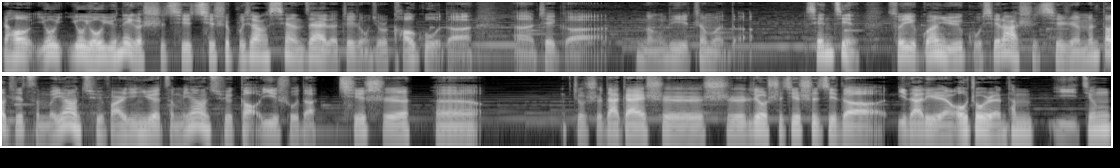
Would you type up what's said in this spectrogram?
然后又又由于那个时期其实不像现在的这种就是考古的，呃，这个能力这么的。先进，所以关于古希腊时期人们到底是怎么样去玩音乐，怎么样去搞艺术的，其实呃，就是大概是十六、十七世纪的意大利人、欧洲人，他们已经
